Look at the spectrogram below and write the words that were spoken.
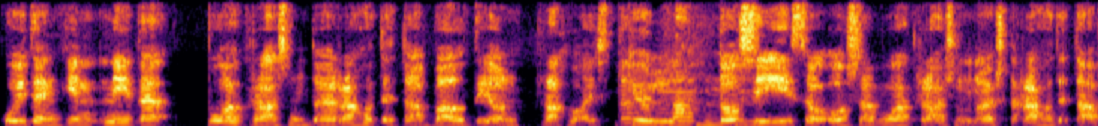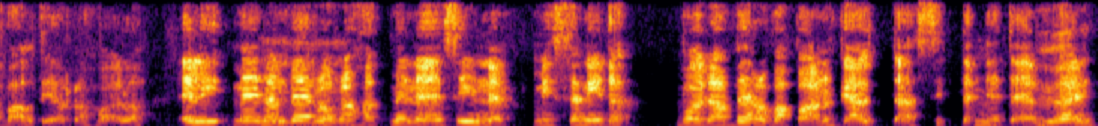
kuitenkin niitä vuokra-asuntoja rahoitetaan valtion rahoista. Kyllä. Tosi iso osa vuokra-asunnoista rahoitetaan valtion rahoilla. Eli meidän mm. verorahat menee sinne, missä niitä voidaan verovapaana käyttää sitten mm. eteenpäin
